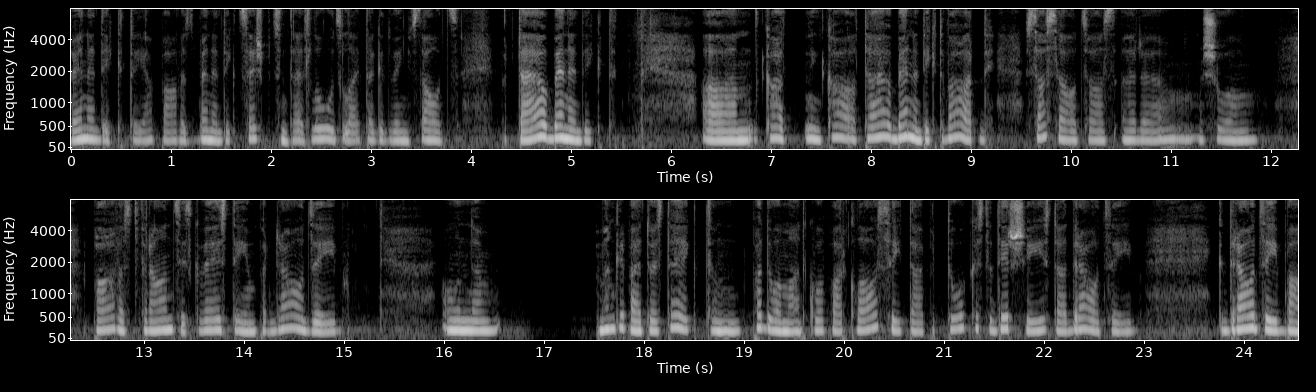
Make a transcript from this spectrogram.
Benedikta, ja pāvests Benedikts 16. lūdzu, lai tagad viņu sauc par tēvu Benediktu. Um, kā, kā tēva Benedikta vārdi sasaucās ar um, šo pāvesta Franciska vēstījumu par draudzību. Un, um, man gribētos teikt un padomāt kopā ar klausītāju par to, kas tad ir šī īstā draudzība. Ka draudzībā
